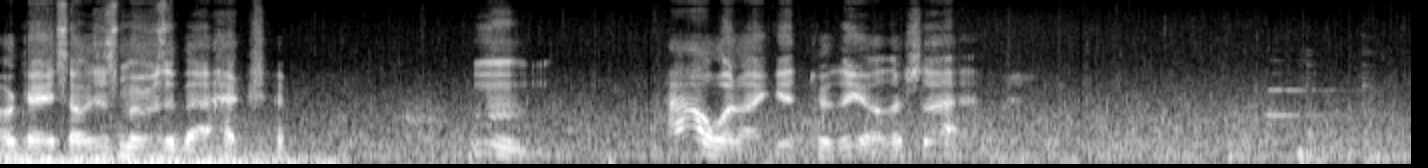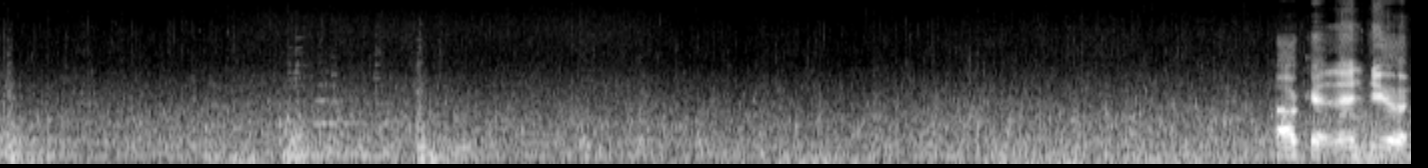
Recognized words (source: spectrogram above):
Okay, so it just moves it back. hmm. How would I get to the other side? Okay, then do it.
